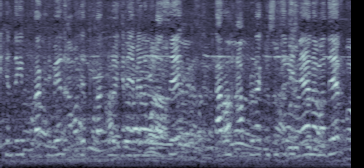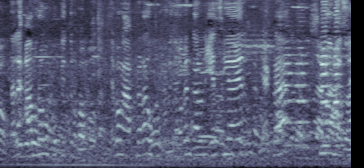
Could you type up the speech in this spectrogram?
এখান থেকে প্রোডাক্ট নেবেন। আমাদের প্রোডাক্টগুলো এখানে অ্যাভেলেবল আছে। কারণ আপনারা কিছু যদি নেন আমাদের, তাহলে আমরাও উপকৃত হব এবং আপনারা উপকৃত হবেন। কারণ এশিয়া এর একটা সুনাম আছে।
